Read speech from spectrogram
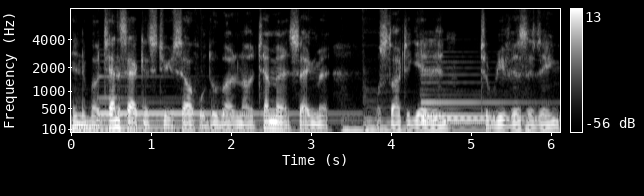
in about 10 seconds to yourself. We'll do about another 10 minute segment. We'll start to get into revisiting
